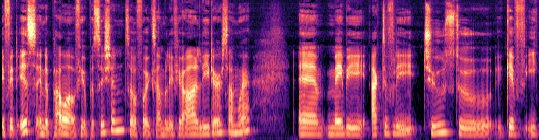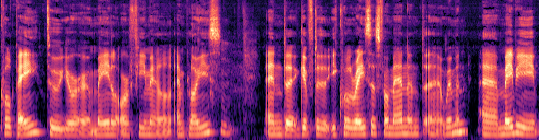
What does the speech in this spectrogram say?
if it is in the power of your position so for example if you are a leader somewhere um, maybe actively choose to give equal pay to your male or female employees and uh, give the equal raises for men and uh, women. Uh, maybe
